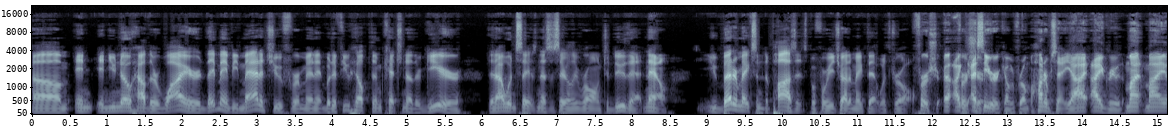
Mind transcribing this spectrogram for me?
um, and and you know how they're wired, they may be mad at you for a minute, but if you help them catch another gear, then I wouldn't say it's necessarily wrong to do that. Now, you better make some deposits before you try to make that withdrawal. For sure. I, For I sure. see where you're coming from. 100%. Yeah, I, I agree with it. My, my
